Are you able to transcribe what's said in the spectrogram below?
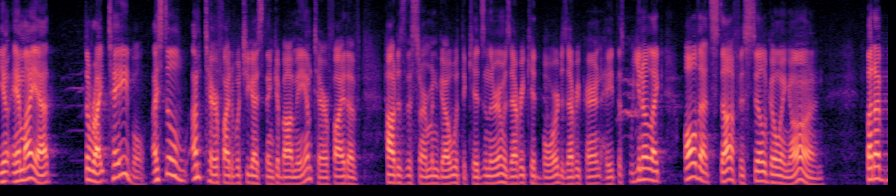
you know, am I at the right table? I still, I'm terrified of what you guys think about me. I'm terrified of how does this sermon go with the kids in the room? Is every kid bored? Does every parent hate this? You know, like all that stuff is still going on. But I've,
